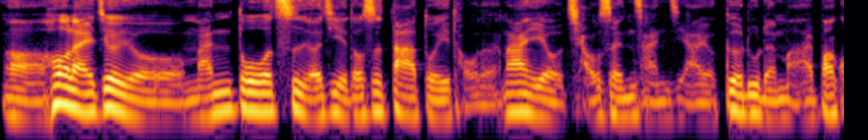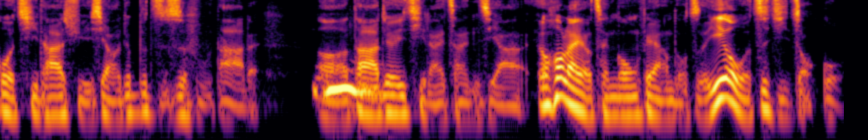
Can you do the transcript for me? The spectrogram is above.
啊。后来就有蛮多次，而且都是大堆头的。那也有侨生参加，有各路人马，还包括其他学校，就不只是福大的哦，大家就一起来参加。后来有成功非常多次，也有我自己走过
